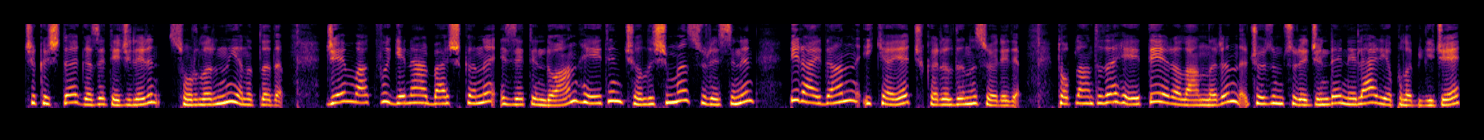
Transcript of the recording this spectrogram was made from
çıkışta gazetecilerin sorularını yanıtladı. Cem Vakfı Genel Başkanı İzzettin Doğan heyetin çalışma süresinin bir aydan iki aya çıkarıldığını söyledi. Toplantıda heyette yer alanların çözüm sürecinde neler yapılabileceği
